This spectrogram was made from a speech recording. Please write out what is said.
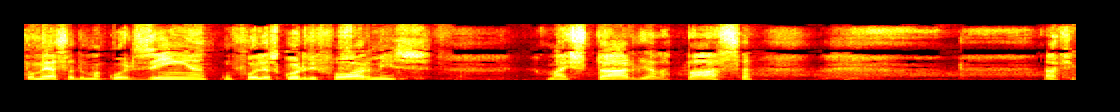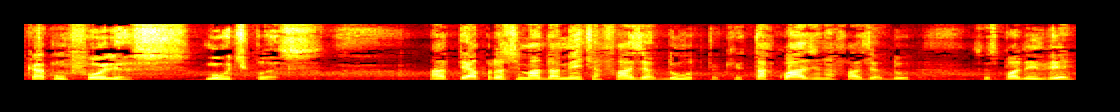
Começa de uma corzinha, com folhas cordiformes, mais tarde ela passa a ficar com folhas múltiplas até aproximadamente a fase adulta, que está quase na fase adulta. Vocês podem ver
